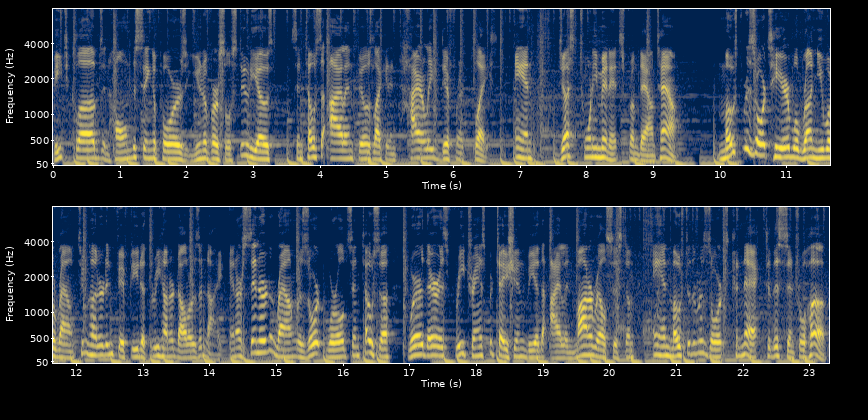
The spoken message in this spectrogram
beach clubs, and home to Singapore's Universal Studios, Sentosa Island feels like an entirely different place, and just 20 minutes from downtown. Most resorts here will run you around 250 to $300 a night and are centered around Resort World Sentosa, where there is free transportation via the island monorail system, and most of the resorts connect to this central hub.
